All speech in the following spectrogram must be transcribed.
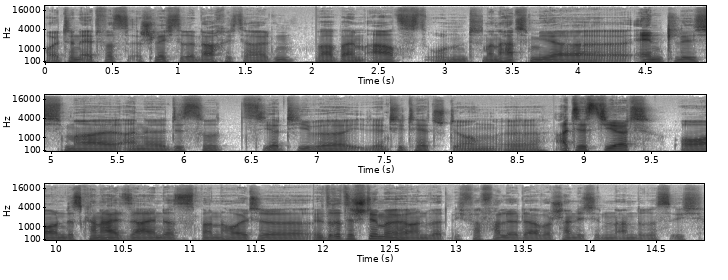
heute eine etwas schlechtere Nachricht erhalten. War beim Arzt und man hat mir endlich mal eine dissoziative Identitätsstörung äh, attestiert. Und es kann halt sein, dass man heute eine dritte Stimme hören wird. Ich verfalle da wahrscheinlich in ein anderes Ich.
